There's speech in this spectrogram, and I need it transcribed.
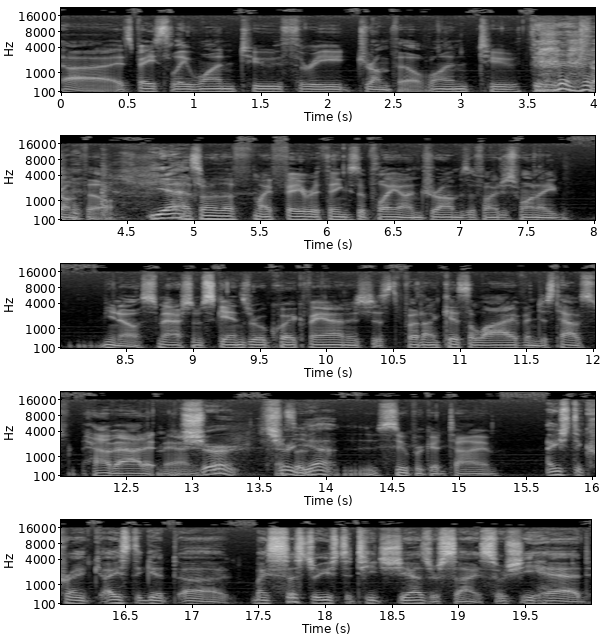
uh, it's basically one, two, three, drum fill. One, two, three, drum fill. Yeah. That's one of the, my favorite things to play on drums if I just want to, you know, smash some skins real quick, man. It's just put on Kiss Alive and just have have at it, man. Sure, sure, That's a yeah. Super good time. I used to crank. I used to get. Uh, my sister used to teach jazzercise, so she had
